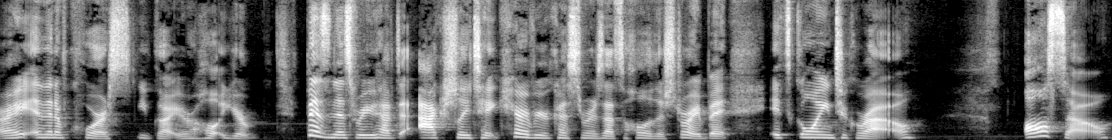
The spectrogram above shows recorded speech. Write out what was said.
All right. And then of course you've got your whole your business where you have to actually take care of your customers. That's a whole other story, but it's going to grow. Also,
